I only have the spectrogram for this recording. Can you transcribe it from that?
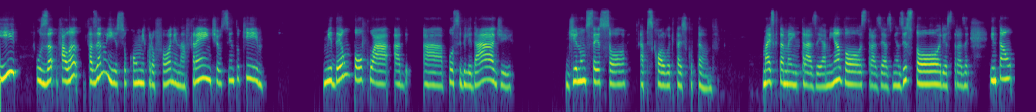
e usa, falando, fazendo isso com o microfone na frente, eu sinto que me deu um pouco a, a, a possibilidade de não ser só a psicóloga que está escutando mas que também uhum. trazer a minha voz, trazer as minhas histórias, trazer. Então,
